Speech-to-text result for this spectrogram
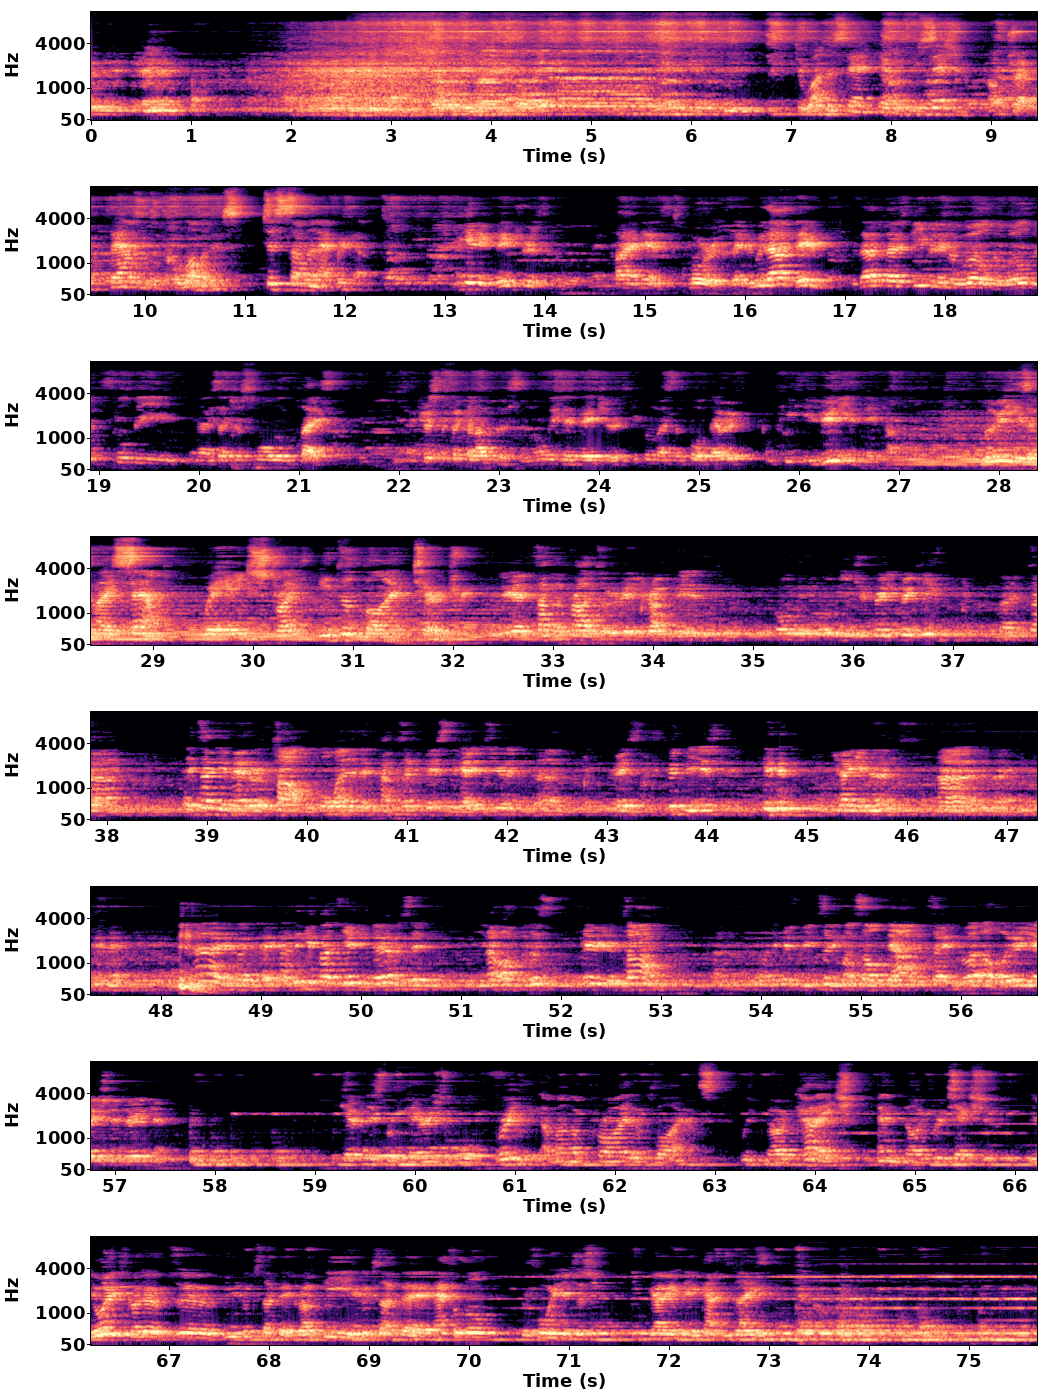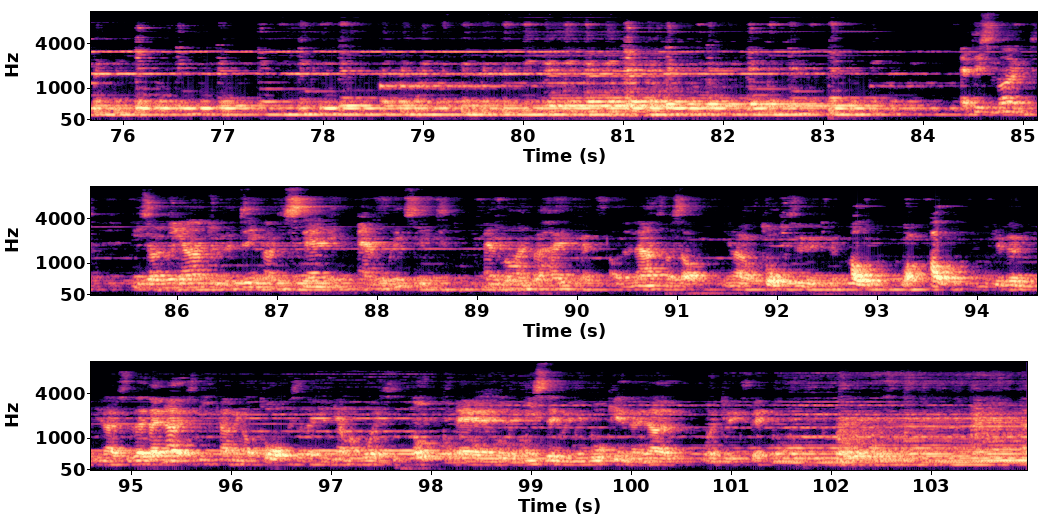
And all these adventurers, people must have thought they were completely loony in their time. Loony as it may sound, we're heading straight into lion territory. You get some of the prides are really and will, will eat you pretty quickly, but uh, it's only a matter of time before one of them comes and investigates you and uh, rest could be history. you don't get nervous? No, but I think if I was getting nervous and, you know, after this period of time, I think I've been sitting myself down and saying, well, what are you actually doing here? Kevin is preparing to walk freely among a pride of lions with no cage and no protection. You always got to observe who looks like they're grumpy, who looks like they're affable, before you just go in there guns blazing. At this moment, he's only armed with a deep understanding animal instinct and behaviour. I'll announce myself, you know, I'll talk to, oh, well, and give them, you know, so that they know it's me coming, I'll talk so they can hear my voice. And least then when you walk in, they know what to expect.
